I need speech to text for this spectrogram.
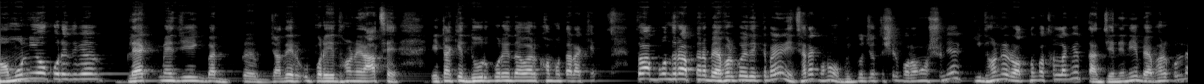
নমনীয় করে দেবে ব্ল্যাক ম্যাজিক বা যাদের উপরে এই ধরনের আছে, এটাকে দূর করে দেওয়ার ক্ষমতা রাখে। তো বন্ধুরা, আপনারা ব্যবহার করে দেখতে পারেন। এছাড়া কোনো অভিজ্ঞ জ্যোতিষের পরামর্শ নিয়ে কী ধরনের রত্নপাথর লাগবে তা জেনে নিয়ে ব্যবহার করলে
